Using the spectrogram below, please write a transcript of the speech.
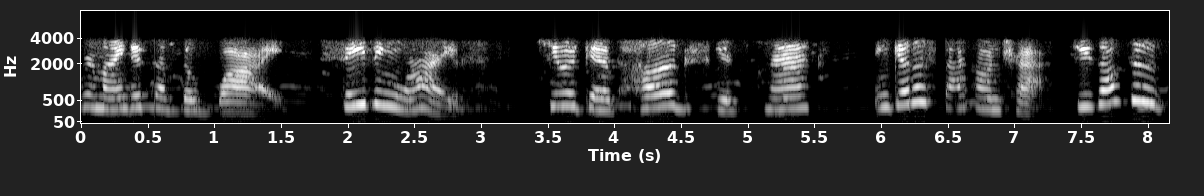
remind us of the why, saving lives. She would give hugs, give snacks, and get us back on track. She's also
